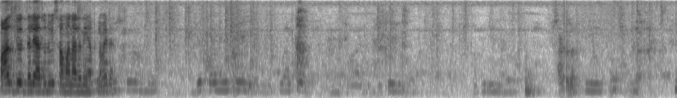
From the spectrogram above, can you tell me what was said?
पाच दिवस झाले अजून बी सामान आलं नाही आपलं माहिती आहे? सांडलं? आज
